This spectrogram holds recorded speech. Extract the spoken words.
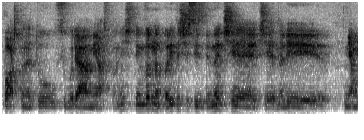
плащането, осигурява място. Нали, ще им върна парите, ще се извина, че, че, нали, няма,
